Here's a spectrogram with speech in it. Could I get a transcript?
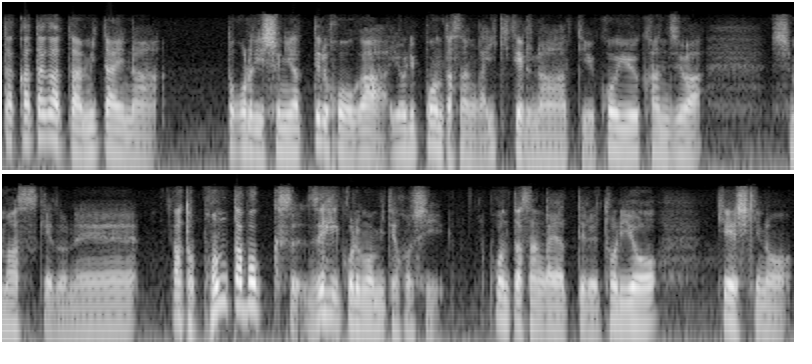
た方々みたいなところで一緒にやってる方が、よりポンタさんが生きてるなっていう、こういう感じはしますけどね。あと、ポンタボックス。ぜひこれも見てほしい。ポンタさんがやってるトリオ形式の、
